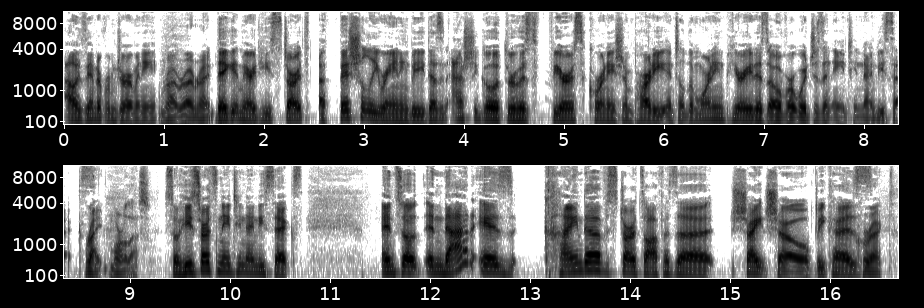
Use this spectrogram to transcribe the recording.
Alexander from Germany. Right, right, right. They get married. He starts officially reigning, but he doesn't actually go through his fierce coronation party until the mourning period is over, which is in 1896. Right, more or less. So he starts in 1896. And so, and that is kind of starts off as a shite show because Correct.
